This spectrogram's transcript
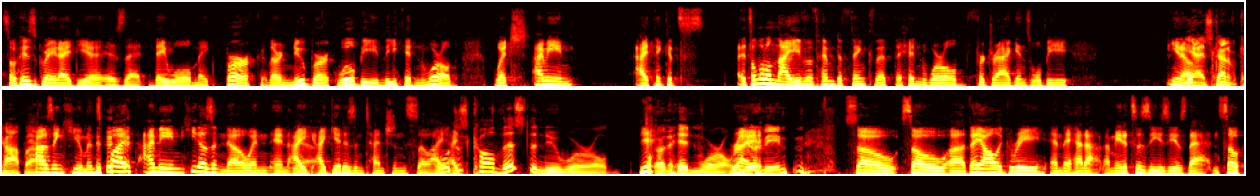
so his great idea is that they will make Berk their new Berk will be the hidden world which i mean i think it's it's a little naive of him to think that the hidden world for dragons will be you know yeah, it's kind of a cop out. housing humans but i mean he doesn't know and and Yeah. I, I get his intentions so I, We'll I just call this the new world. Yeah. Or the hidden world. Right. You know what I mean? So so uh, they all agree and they head out. I mean, it's as easy as that. And so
